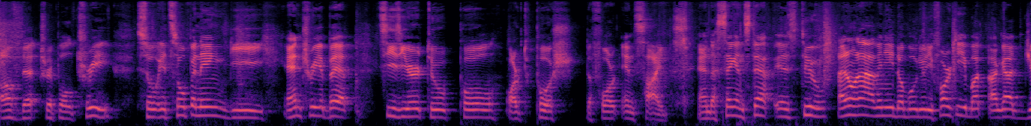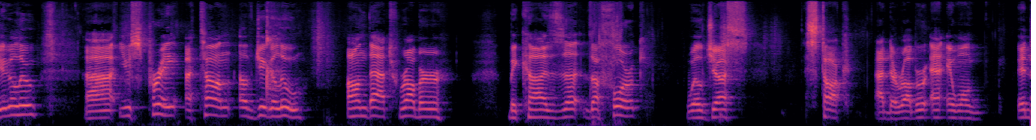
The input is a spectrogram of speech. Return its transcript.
of the triple tree. So it's opening the entry a bit. It's easier to pull or to push the fork inside. And the second step is to, I don't have any WD-40, but I got Jigaloo. Uh, you spray a ton of Jigaloo on that rubber because uh, the fork will just stuck at the rubber and it won't it,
